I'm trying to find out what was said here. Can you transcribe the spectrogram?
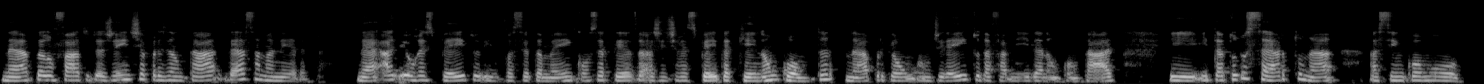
né? Pelo fato de a gente apresentar dessa maneira né? Eu respeito, e você também, com certeza, a gente respeita quem não conta, né? Porque é um, um direito da família não contar, e, está tudo certo, né? Assim como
